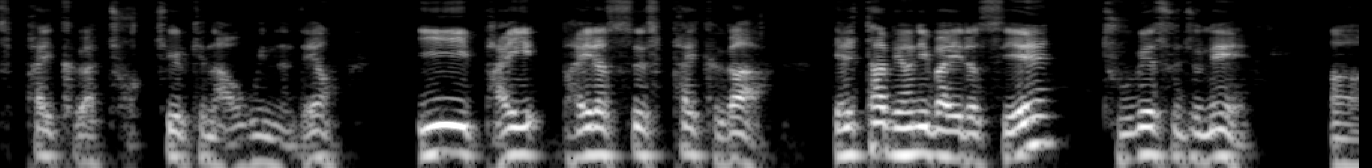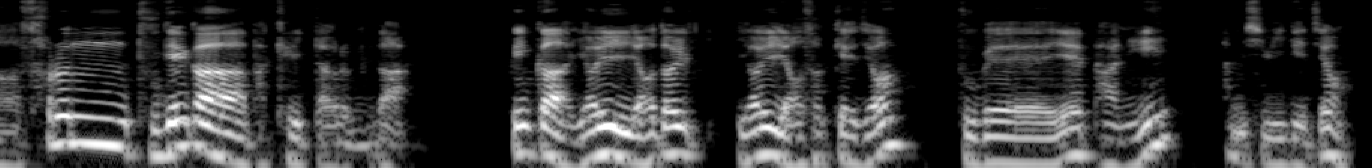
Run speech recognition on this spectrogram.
스파이크가 쭉쭉 이렇게 나오고 있는데요. 이 바이, 바이러스 스파이크가 델타 변이 바이러스의 두 배 수준의 어, 32개가 박혀 있다 그럽니다. 그러니까 18, 16개죠. 두 배의 반이 32개죠.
